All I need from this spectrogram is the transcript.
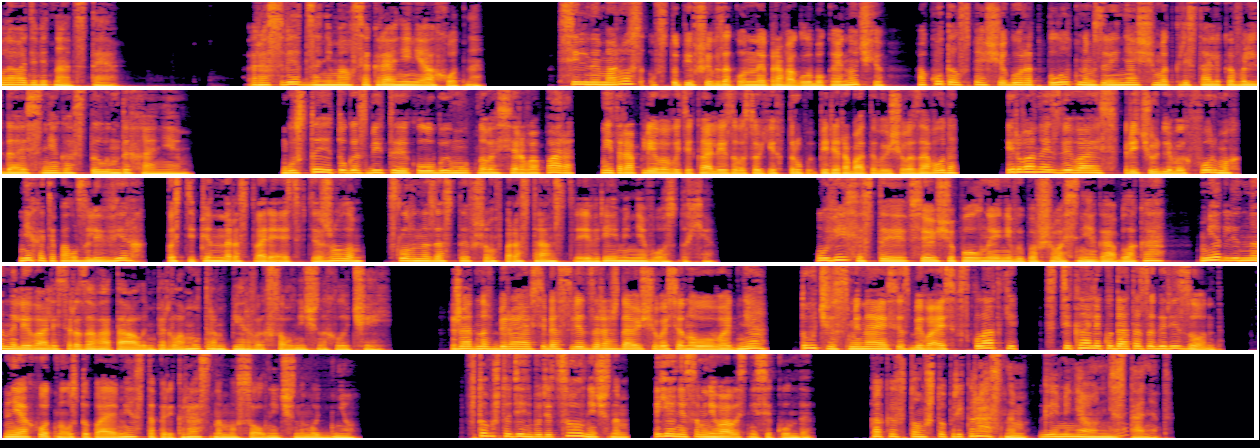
Глава 19. Рассвет занимался крайне неохотно. Сильный мороз, вступивший в законные права глубокой ночью, окутал спящий город плотным, звенящим от кристалликов льда и снега стылым дыханием. Густые, туго сбитые клубы мутного серого пара неторопливо вытекали из высоких труб перерабатывающего завода и, рвано извиваясь в причудливых формах, нехотя ползли вверх, постепенно растворяясь в тяжелом, словно застывшем в пространстве и времени воздухе. Увесистые, все еще полные невыпавшего снега облака медленно наливались розовато-алым перламутром первых солнечных лучей. Жадно вбирая в себя свет зарождающегося нового дня, тучи, сминаясь и сбиваясь в складки, стекали куда-то за горизонт, неохотно уступая место прекрасному солнечному дню. В том, что день будет солнечным, я не сомневалась ни секунды, как и в том, что прекрасным для меня он не станет.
